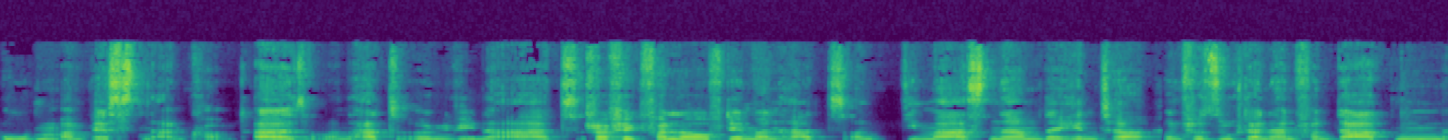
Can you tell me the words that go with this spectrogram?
oben am besten ankommt. Also man hat irgendwie eine Art Traffic-Verlauf, den man hat und die Maßnahmen dahinter und versucht anhand von Daten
